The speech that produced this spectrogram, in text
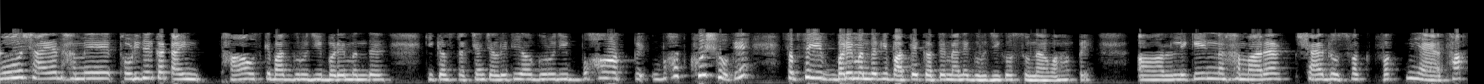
वो शायद हमें थोड़ी देर का टाइम था, उसके बाद गुरुजी बड़े मंदिर की कंस्ट्रक्शन चल रही थी और गुरुजी बहुत बहुत खुश होके सबसे बड़े मंदिर की बातें करते मैंने गुरुजी को सुना वहाँ पे। और लेकिन हमारा शायद उस वक्त वक्त नहीं आया था।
